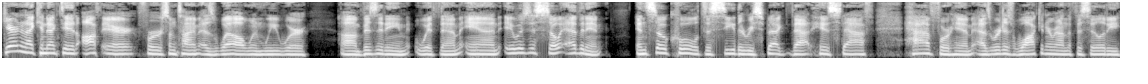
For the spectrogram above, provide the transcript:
Garrett and I connected off air for some time as well when we were um, visiting with them. And it was just so evident and so cool to see the respect that his staff have for him as we're just walking around the facility.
